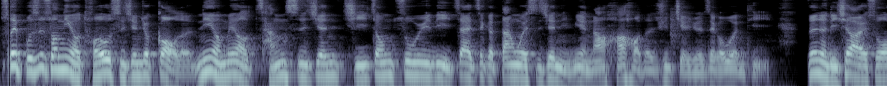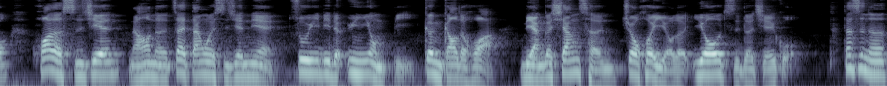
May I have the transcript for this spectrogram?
所以不是说你有投入时间就够了，你有没有长时间集中注意力在这个单位时间里面，然后好好的去解决这个问题？所以呢，李笑来说，花了时间，然后呢，在单位时间内注意力的运用比更高的话，两个相乘就会有了优质的结果。但是呢，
